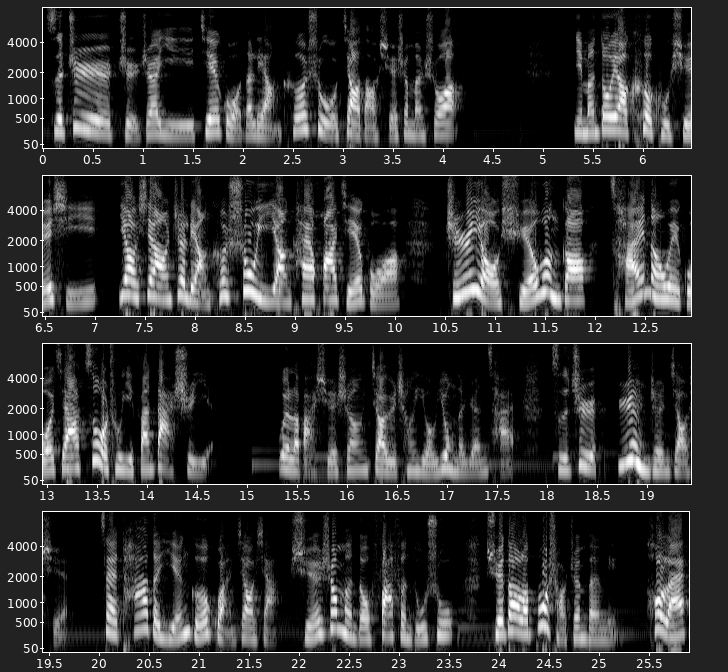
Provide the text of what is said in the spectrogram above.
子至指着已结果的两棵树，教导学生们说：“你们都要刻苦学习，要像这两棵树一样开花结果。只有学问高，才能为国家做出一番大事业。”为了把学生教育成有用的人才，子至认真教学。在他的严格管教下，学生们都发奋读书，学到了不少真本领。后来，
